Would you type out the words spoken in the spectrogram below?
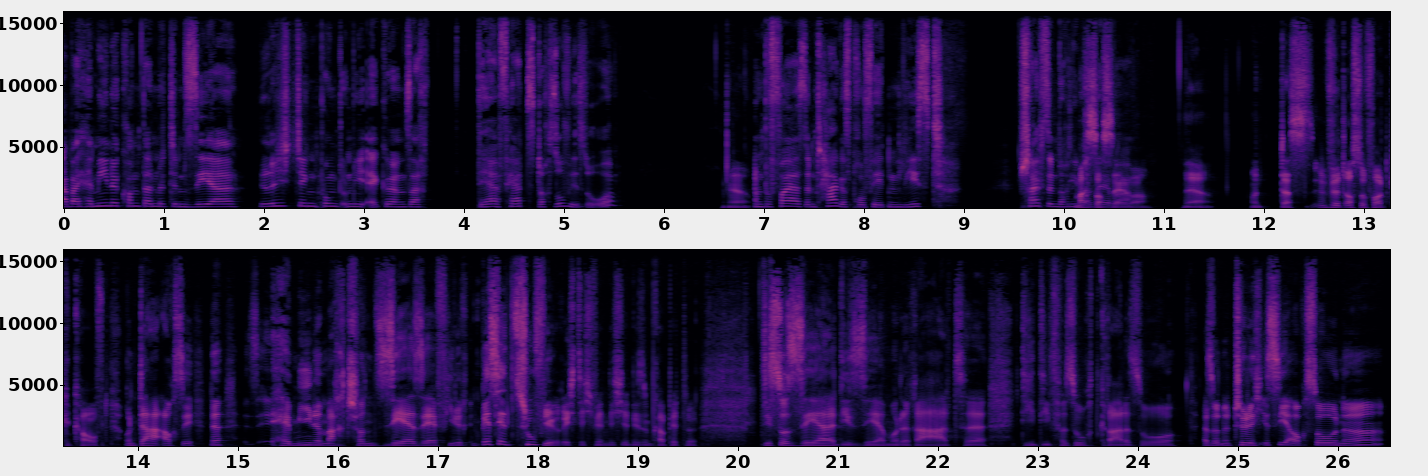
Aber Hermine kommt dann mit dem sehr richtigen Punkt um die Ecke und sagt, der erfährt's doch sowieso. Ja. Und bevor er es im Tagespropheten liest, schreib's ihm doch lieber Mach's doch selber. Ja. Und das wird auch sofort gekauft. Und da auch sie, ne, Hermine macht schon sehr, sehr viel, ein bisschen zu viel richtig, finde ich, in diesem Kapitel. Sie ist so sehr, die sehr moderate, die, die versucht gerade so, also natürlich ist sie auch so, ne,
